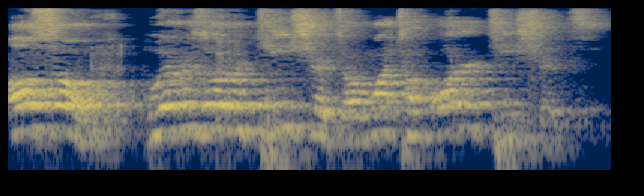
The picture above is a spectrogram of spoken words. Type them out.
Also, whoever's ordered t-shirts or want to order t-shirts,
